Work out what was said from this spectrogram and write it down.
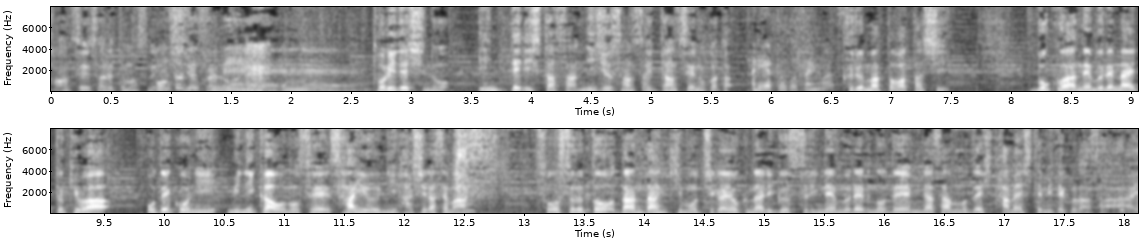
完成されてますね日常会話はね。え取手市のインテリスタさん23歳男性の方。ありがとうございます。車と私僕は眠れない時はおでこにミニカーを乗せ左右に走らせます。そうするとだんだん気持ちが良くなりぐっすり眠れるので皆さんもぜひ試してみてください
